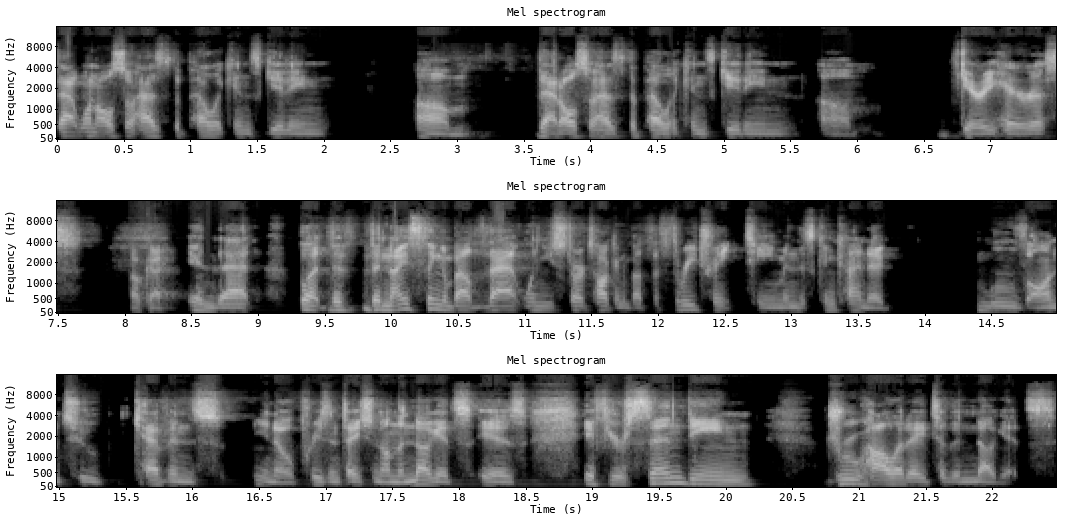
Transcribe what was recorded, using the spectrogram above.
that one also has the Pelicans getting, um, that also has the Pelicans getting um, Gary Harris Okay. In that, but the the nice thing about that when you start talking about the three tra- team, and this can kind of move on to Kevin's you know presentation on the Nuggets is if you're sending Jrue Holiday to the Nuggets,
